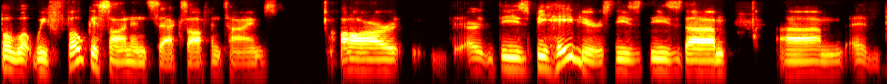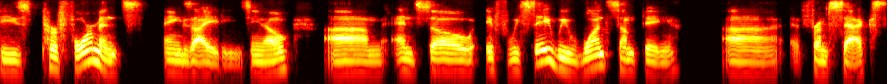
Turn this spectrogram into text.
but what we focus on in sex oftentimes are, are these behaviors these these um, um, these performance anxieties, you know? Um, and so if we say we want something uh, from sex,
